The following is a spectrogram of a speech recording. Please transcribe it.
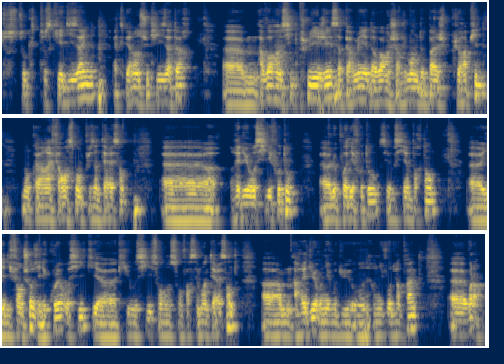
tout, ce qui est design, expérience utilisateur. Euh, avoir un site plus léger, ça permet d'avoir un chargement de page plus rapide, donc un référencement plus intéressant. Euh, réduire aussi les photos, euh, le poids des photos, c'est aussi important. il y a différentes choses, il y a les couleurs aussi qui, qui aussi sont, sont forcément intéressantes à réduire au niveau du au, niveau de l'empreinte. voilà,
